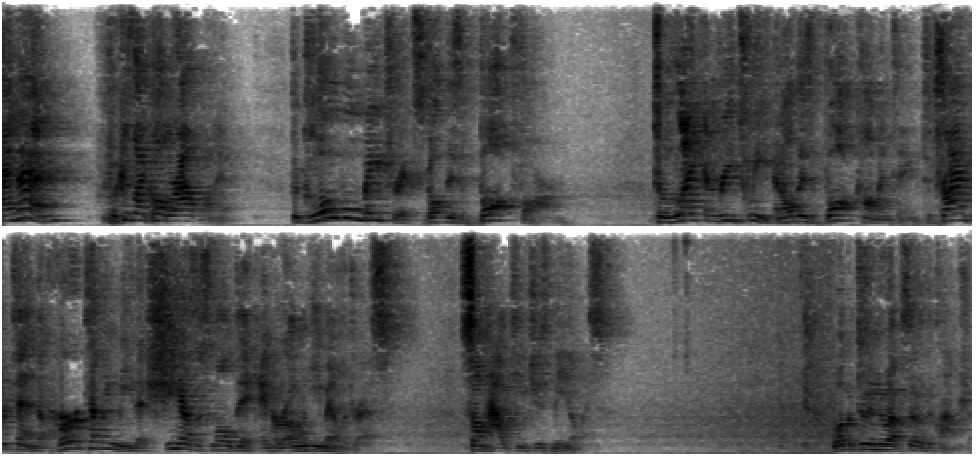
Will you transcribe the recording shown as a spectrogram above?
And then, because I called her out on it, the global matrix got this bot farm to like and retweet and all this bot commenting to try and pretend that her telling me that she has a small dick and her own email address somehow teaches me a lesson. Welcome to a new episode of The Clown Show.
